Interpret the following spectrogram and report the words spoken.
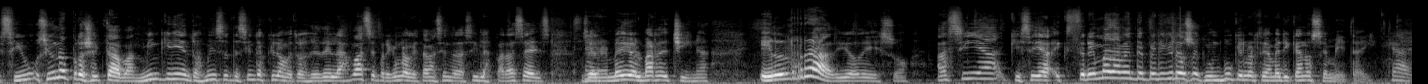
si, uno proyectaba 1500, 1700 kilómetros desde las bases, por ejemplo, que están haciendo las Islas Paracels, o sea, en el medio del mar de China, el radio de eso hacía que sea extremadamente peligroso que un buque norteamericano se meta ahí. Claro.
